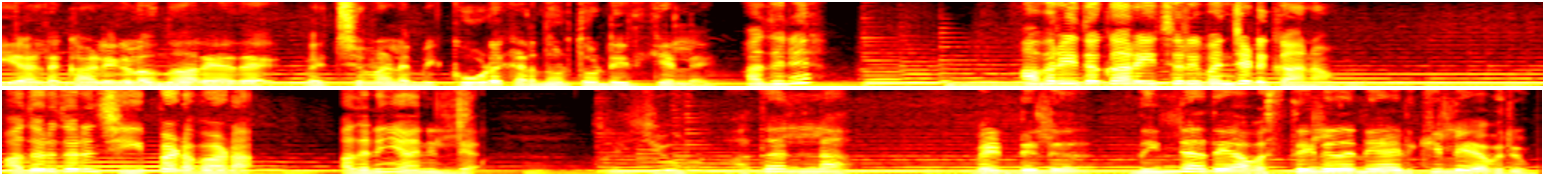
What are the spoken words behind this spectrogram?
ഇയാളുടെ കളികളൊന്നും അറിയാതെ വെച്ചും വിളമ്പി കൂടെ കിടന്നുകൊടുത്തോണ്ടിരിക്കല്ലേ? അതിന്? അവരെ ഇതൊക്കെ അറിയിച്ച് റിവഞ്ച് എടുക്കാനോ? അതൊരു തരം ചീപ്പ് ഇടപാടാ. അതിന് ഞാനില്ല. അയ്യോ അതല്ല. ബെഡിൽ നിന്റെ അതേ അവസ്ഥയിൽ തന്നെ ആയിരിക്കില്ലേ അവരും?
